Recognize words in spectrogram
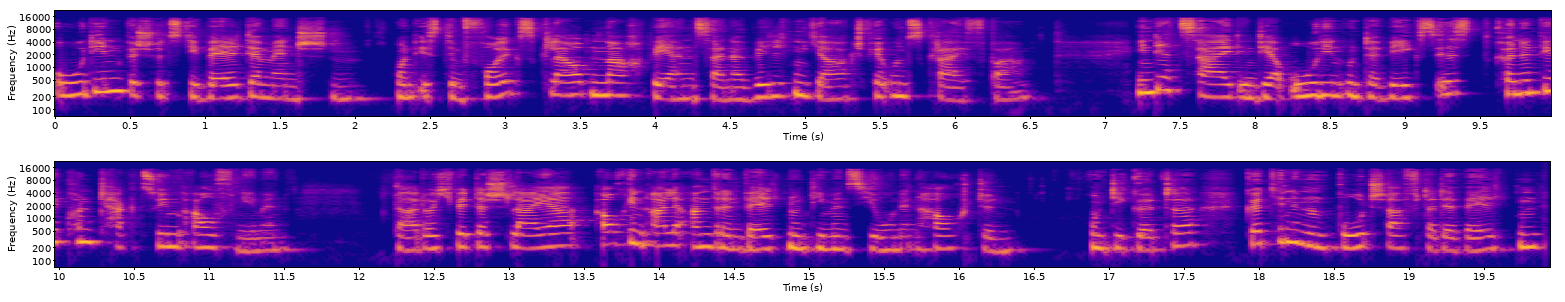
Odin beschützt die Welt der Menschen und ist dem Volksglauben nach während seiner wilden Jagd für uns greifbar. In der Zeit, in der Odin unterwegs ist, können wir Kontakt zu ihm aufnehmen. Dadurch wird der Schleier auch in alle anderen Welten und Dimensionen hauchdünn. Und die Götter, Göttinnen und Botschafter der Welten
